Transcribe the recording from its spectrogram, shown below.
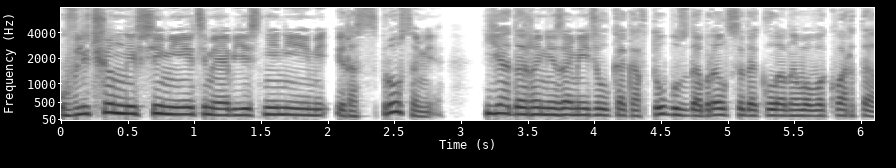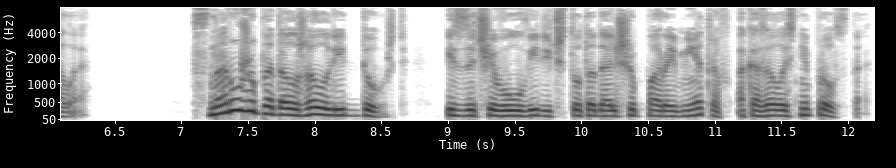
Увлеченный всеми этими объяснениями и расспросами, я даже не заметил, как автобус добрался до кланового квартала. Снаружи продолжал лить дождь, из-за чего увидеть что-то дальше пары метров оказалось непросто.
